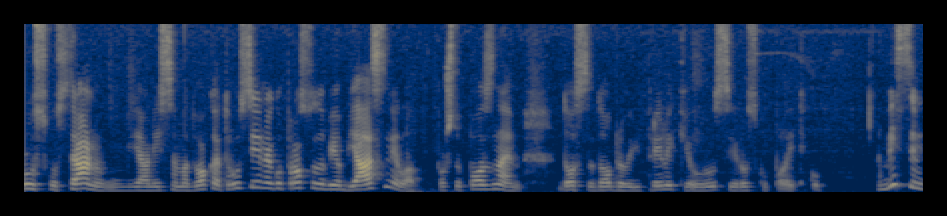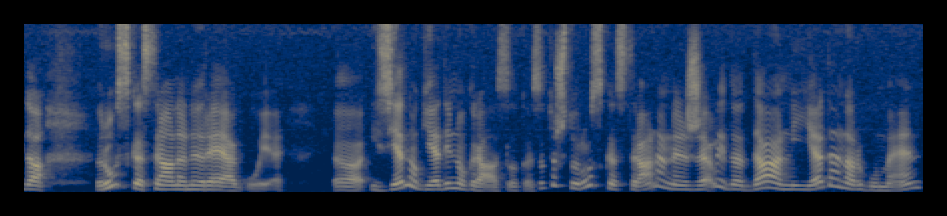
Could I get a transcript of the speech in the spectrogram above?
rusku stranu, ja nisam advokat Rusije, nego prosto da bi objasnila, pošto poznajem dosta dobro i prilike u Rusiji rusku politiku. Mislim da ruska strana ne reaguje iz jednog jedinog razloga. Zato što ruska strana ne želi da da ni jedan argument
